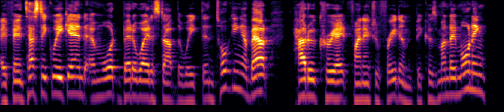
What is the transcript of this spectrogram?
a fantastic weekend and what better way to start the week than talking about how to create financial freedom because Monday morning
